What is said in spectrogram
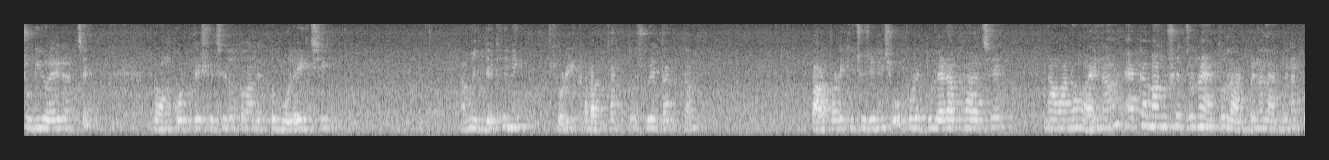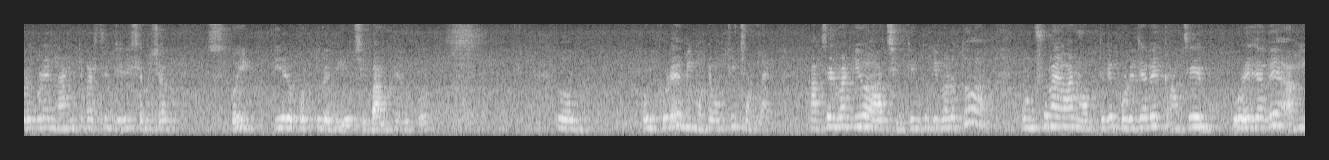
চুরি হয়ে গেছে। রং করতে এসেছিল তোমাদের তো বলেইছি। আমি দেখিনি, শরীর খারাপ থাকতো, শুয়ে থাকতাম। তারপরে কিছু জিনিস ওপরে তুলে রাখা আছে, নামানো হয় না। একা মানুষের জন্য এত লাগবে না লাগবে না, করে করে নাইনটি পার্সেন্ট জিনিস আমি সব ওই ইয়ের ওপর তুলে দিয়েছি, বাঙ্কের উপর তো ওই করে আমি মোটামুটি চালাই। কাঁচের বাটিও আছে, কিন্তু কী বলো তো কোন সময় আমার হাত থেকে পড়ে যাবে, কাঁচে পড়ে যাবে, আমি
